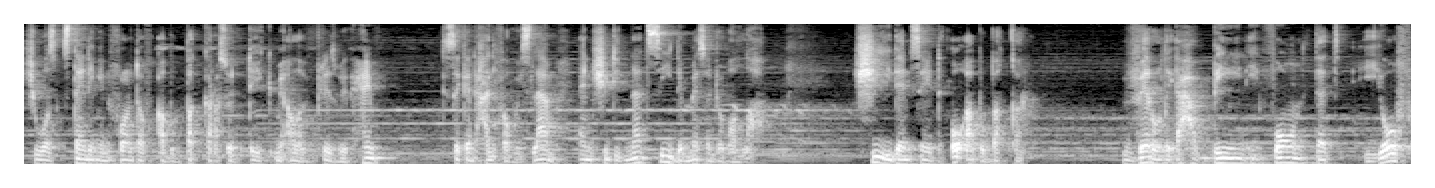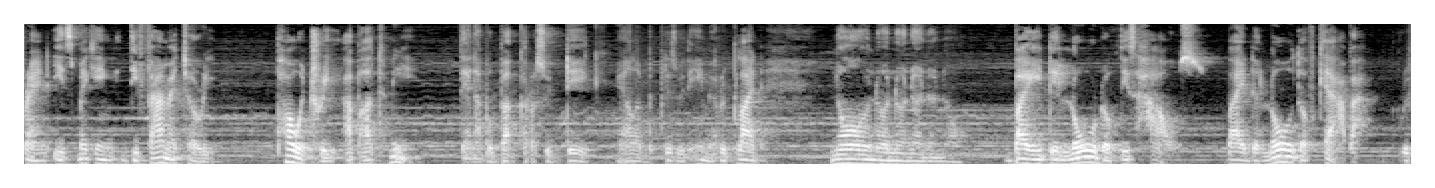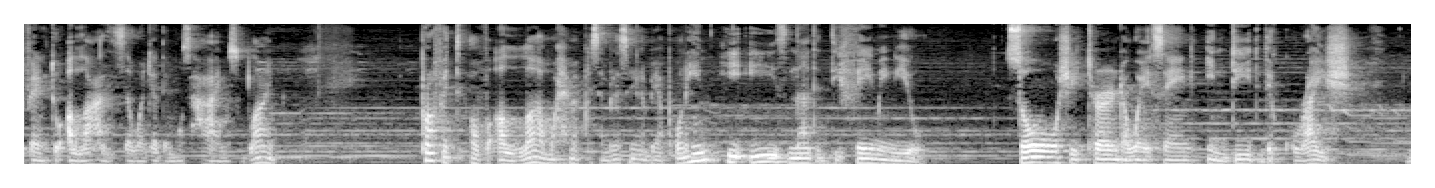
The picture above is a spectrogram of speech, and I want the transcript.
she was standing in front of Abu Bakr Siddiq, may Allah be pleased with him, the second Caliph of Islam, and she did not see the Messenger of Allah. She then said, O Abu Bakr, verily I have been informed that your friend is making defamatory poetry about me. Then Abu Bakr Siddiq, may Allah be pleased with him, replied, No, no, no, no, no, no. By the Lord of this house, by the Lord of Kaaba, referring to Allah Azza wa Jalla, the Most High and Sublime. Prophet of Allah, Muhammad, peace and blessing be upon him, he is not defaming you. So she turned away, saying, Indeed, the Quraysh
